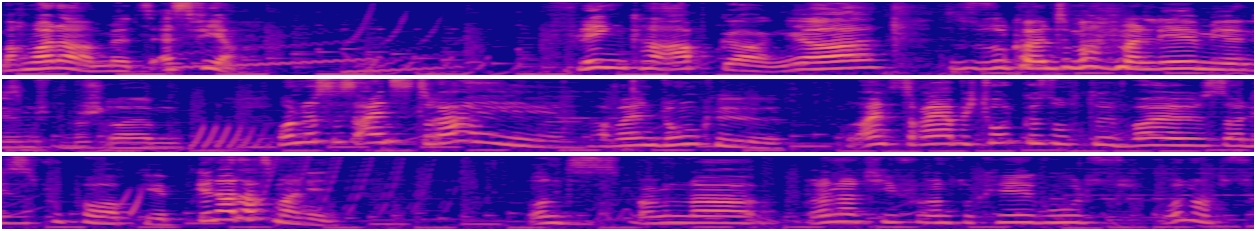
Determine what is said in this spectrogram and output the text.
Machen wir da mit S4. Flinker Abgang, ja. So könnte man mein Leben hier in diesem Spiel beschreiben. Und es ist 1-3, aber in dunkel. Und 1-3 habe ich totgesuchtet, weil es da dieses Power-Up gibt. Genau das meine ich. Und man da relativ ganz okay gut One-Ups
